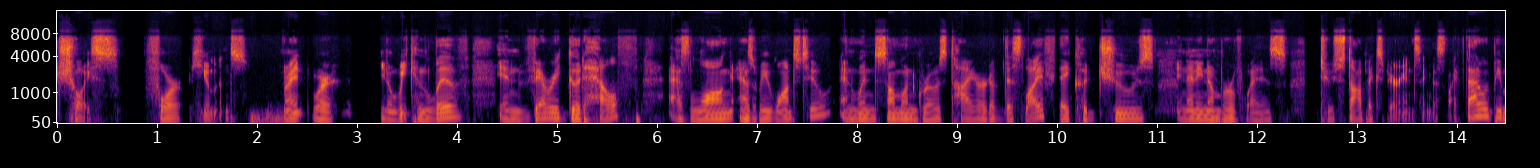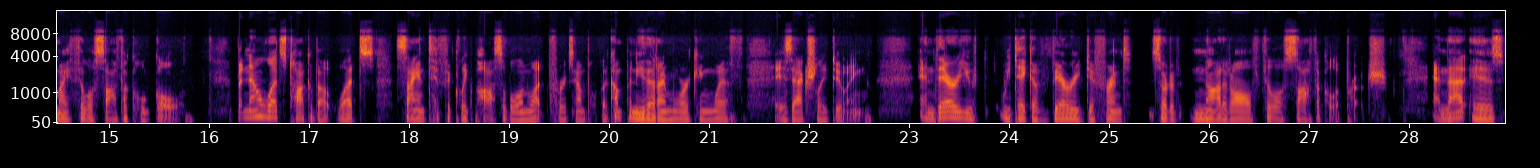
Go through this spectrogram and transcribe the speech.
choice for humans, right? Where you know, we can live in very good health as long as we want to. And when someone grows tired of this life, they could choose in any number of ways to stop experiencing this life. That would be my philosophical goal. But now let's talk about what's scientifically possible and what, for example, the company that I'm working with is actually doing. And there you we take a very different sort of not at all philosophical approach. And that is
